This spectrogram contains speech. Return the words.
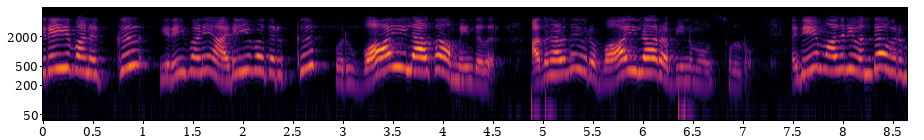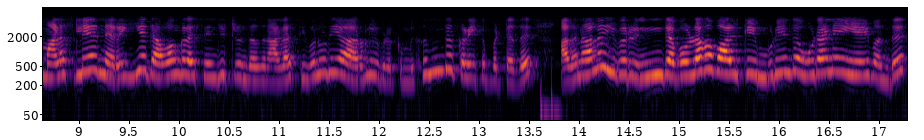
இறைவனுக்கு இறைவனை அடைவதற்கு ஒரு வாயிலாக அமைந்தவர். அதனால தான் இவரை வாயிலார் அப்படின்னு நம்ம சொல்கிறோம் இதே மாதிரி வந்து அவர் மனசுலேயே நிறைய தவங்களை செஞ்சுட்டு இருந்ததுனால சிவனுடைய அருள் இவருக்கு மிகுந்த கிடைக்கப்பட்டது. அதனால இவர் இந்த உலக வாழ்க்கை முடிந்த உடனேயே வந்து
